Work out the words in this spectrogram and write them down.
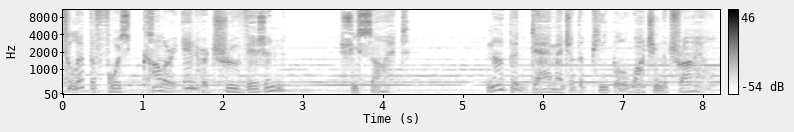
to let the force color in her true vision, she saw it. Not the damage of the people watching the trial,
